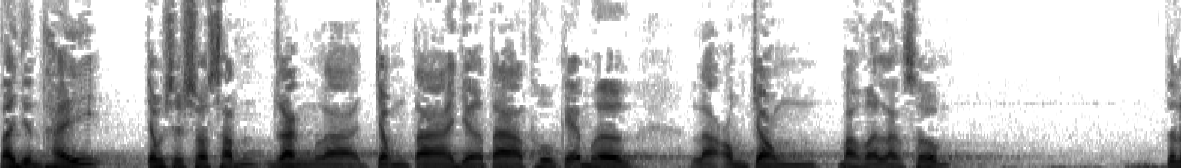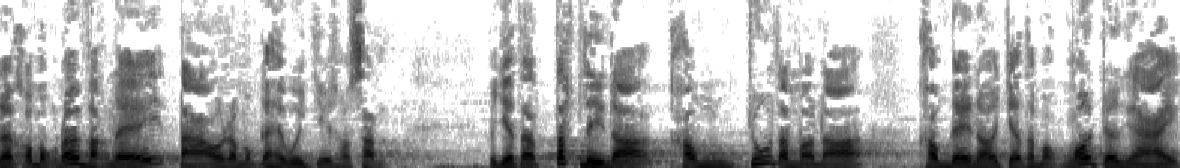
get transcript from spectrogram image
ta nhìn thấy trong sự so sánh rằng là chồng ta, vợ ta thua kém hơn là ông chồng bà vợ làng sớm tức là có một đối vật để tạo ra một cái hệ quy chiếu so sánh. Bây giờ ta tách ly nó, không chú tâm vào nó, không để nó trở thành một mối trở ngại,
